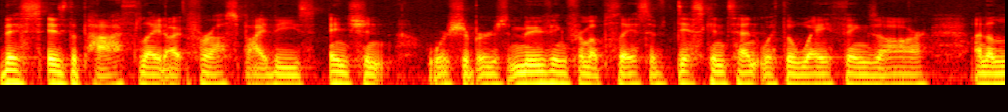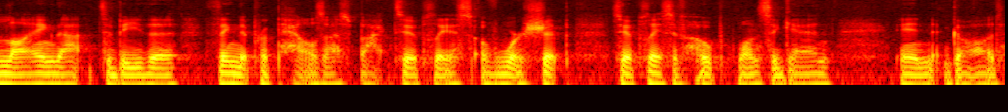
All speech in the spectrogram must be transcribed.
this is the path laid out for us by these ancient worshippers, moving from a place of discontent with the way things are and allowing that to be the thing that propels us back to a place of worship, to a place of hope once again in God.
